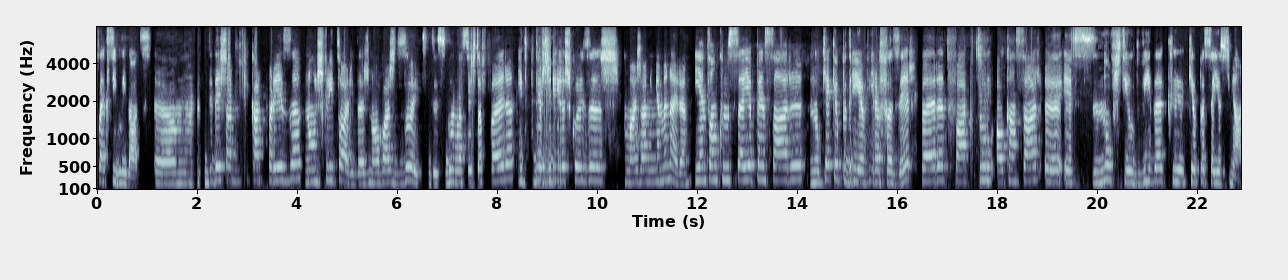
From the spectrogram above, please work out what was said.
flexibilidade, um, de deixar de ficar presa num escritório das 9 às 18, de segunda a sexta-feira e de poder gerir as coisas mais à minha maneira. E então comecei a pensar no que é que eu poderia vir a fazer para de facto alcançar uh, esse novo estilo de vida que, que eu passei a sonhar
